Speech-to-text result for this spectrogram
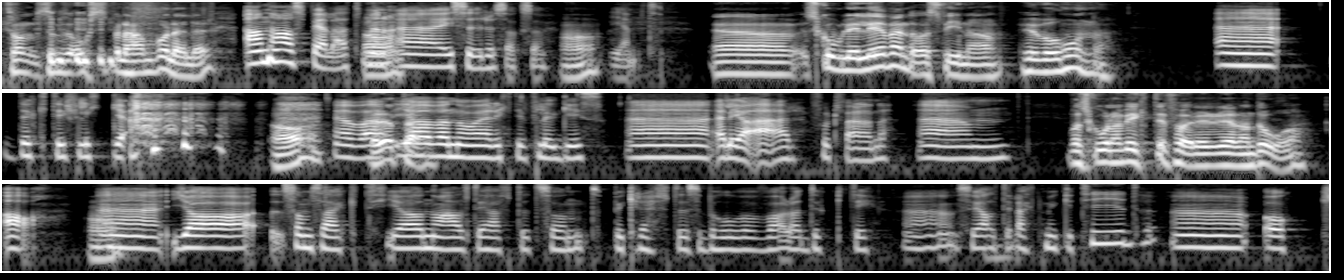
Som, som också spelar handboll eller? Han har spelat, men ja. uh, i Syrus också. Ja. Jämt. Uh, skoleleven då, Stina, hur var hon? Uh, duktig flicka. ja, jag, var, jag var nog en riktig pluggis. Uh, eller jag är fortfarande. Um, var skolan viktig för dig redan då? Ja, Uh, jag, som sagt, jag har nog alltid haft ett sånt bekräftelsebehov av att vara duktig. Uh, så jag har alltid lagt mycket tid. Uh, och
